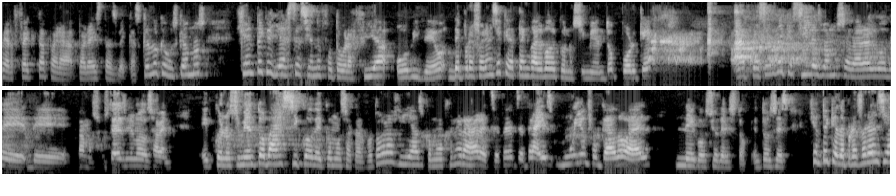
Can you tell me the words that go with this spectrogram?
perfecta para, para, estas becas. ¿Qué es lo que buscamos? Gente que ya esté haciendo fotografía o video, de preferencia que ya tenga algo de conocimiento, porque a pesar de que sí les vamos a dar algo de, vamos, ustedes mismos lo saben, eh, conocimiento básico de cómo sacar fotografías, cómo generar, etcétera, etcétera, es muy enfocado al negocio del stock. Entonces, gente que de preferencia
